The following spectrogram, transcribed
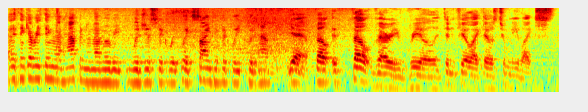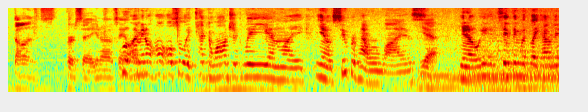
I think everything that happened in that movie logistically, like scientifically, could happen. yeah, it felt it felt very real. It didn't feel like there was too many like stunts per se. You know what I'm saying? Well, I mean, also like technologically and like you know superpower wise. yeah, You know, same thing with like how they,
